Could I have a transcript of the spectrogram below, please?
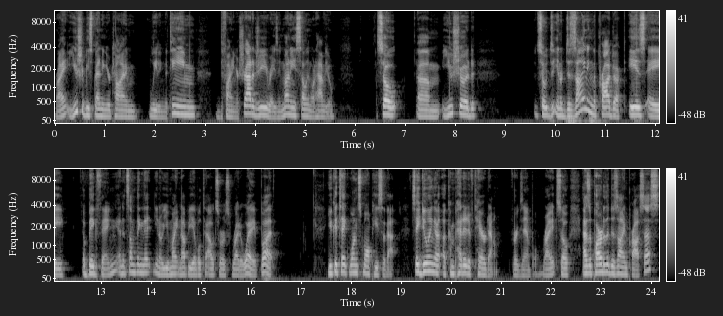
right? You should be spending your time leading the team, defining your strategy, raising money, selling, what have you. So um, you should so you know designing the product is a a big thing and it's something that you know you might not be able to outsource right away but you could take one small piece of that. Say doing a, a competitive teardown for example right? So as a part of the design process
